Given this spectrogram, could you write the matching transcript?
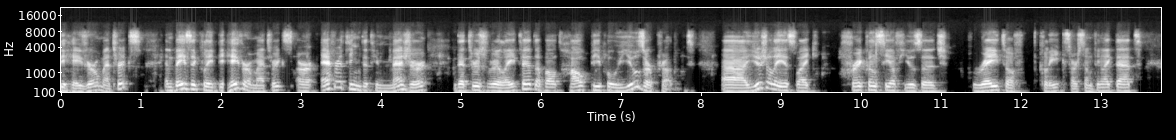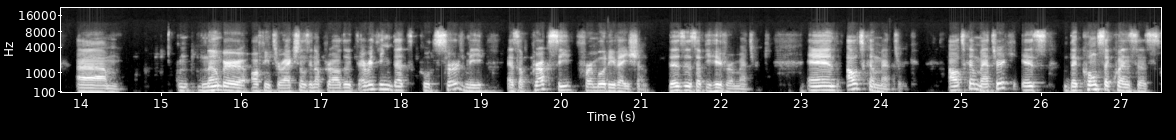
behavioral metrics. And basically, behavioral metrics are everything that we measure that is related about how people use our product. Uh, usually, it's like frequency of usage, rate of clicks or something like that, um, number of interactions in a product, everything that could serve me as a proxy for motivation. This is a behavior metric. And outcome metric. Outcome metric is the consequences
